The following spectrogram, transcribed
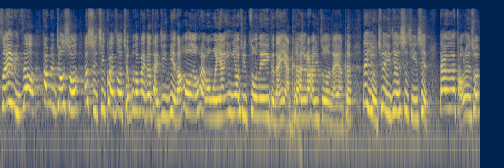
所以你知道，他们就说他十七块之后全部都卖掉台积电，然后呢，后来王文洋硬要去做那一个南亚科，他就让他去做南亚科。但有趣的一件事情是，大家都在讨论说，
